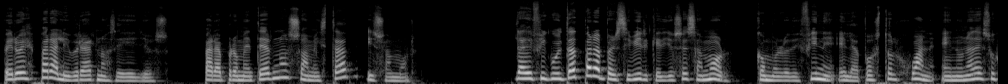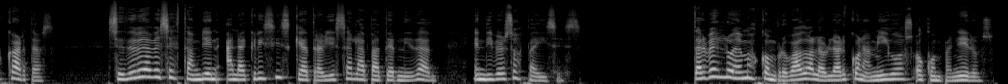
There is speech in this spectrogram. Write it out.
pero es para librarnos de ellos, para prometernos su amistad y su amor. La dificultad para percibir que Dios es amor, como lo define el apóstol Juan en una de sus cartas, se debe a veces también a la crisis que atraviesa la paternidad en diversos países. Tal vez lo hemos comprobado al hablar con amigos o compañeros.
